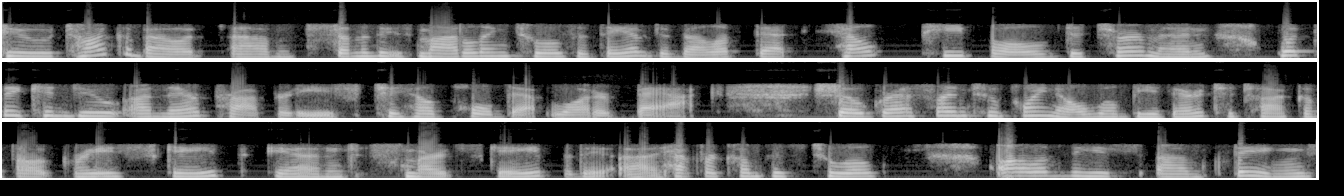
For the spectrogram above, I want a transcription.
to talk about um, some of these modeling tools that they have developed that help people determine what they can do on their properties to help hold that water back. So Grassland 2.0 will be there to talk about GrazeScape and Smartscape, the uh, Heifer Compass tool, all of these um, things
